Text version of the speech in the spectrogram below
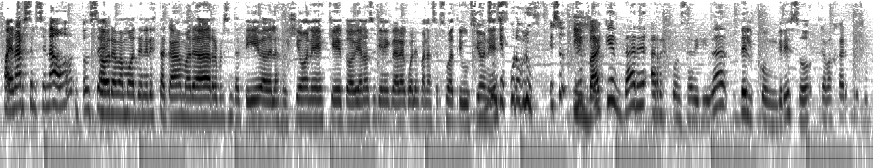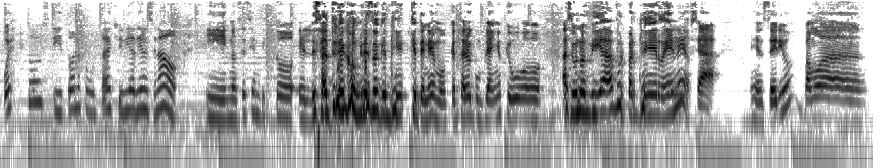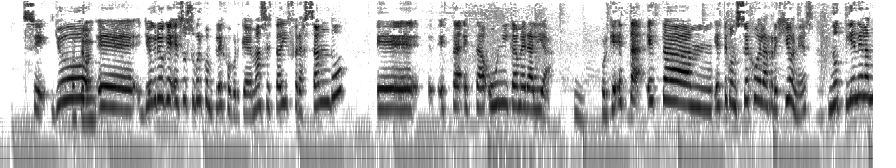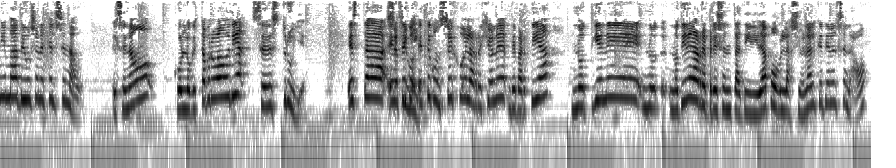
para ganarse el Senado. Entonces, Ahora vamos a tener esta cámara representativa de las regiones que todavía no se tiene clara cuáles van a ser sus dicen atribuciones. que es puro bluff. Eso Y va a quedar a responsabilidad del Congreso trabajar presupuestos y todas las facultades que hoy día tiene el Senado. Y no sé si han visto el desastre de Congreso que, que tenemos, que el cumpleaños que hubo hace unos días por parte de RN. O sea, ¿es en serio? Vamos a... Sí, yo, a eh, yo creo que eso es súper complejo porque además se está disfrazando eh, esta, esta unicameralidad. Porque esta, esta, mm, este Consejo de las Regiones no tiene las mismas atribuciones que el Senado. El Senado, con lo que está aprobado hoy día, se destruye. Esta, este, este Consejo de las Regiones de partida no tiene, no, no tiene la representatividad poblacional que tiene el Senado,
